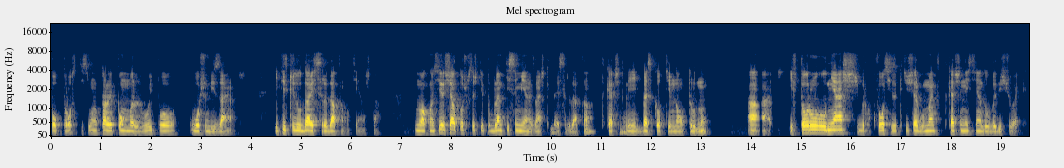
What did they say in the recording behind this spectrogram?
по-прост и са го направили по-мърляво и по-лошо дизайнато. И ти искаш да удариш средата на тия неща. Но ако не си решал точно същия проблем, ти самия не знаеш къде е средата, така че нали, без код ти е много трудно. А, и второ, нямаш върху какво си закачиш аргумент, така че наистина да убедиш човек.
